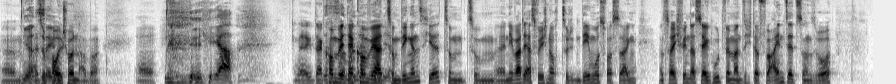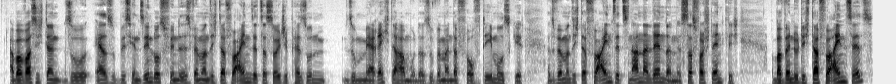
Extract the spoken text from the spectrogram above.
Ähm, ja, also same. Paul schon, aber. Äh, ja. Äh, da das kommen wir, da kommen wir ja zum Dingens hier, zum, zum, äh, nee, warte, erst will ich noch zu den Demos was sagen. Und zwar, ich finde das sehr gut, wenn man sich dafür einsetzt und so. Aber was ich dann so eher so ein bisschen sinnlos finde, ist, wenn man sich dafür einsetzt, dass solche Personen so mehr Rechte haben oder so, wenn man dafür auf Demos geht. Also wenn man sich dafür einsetzt in anderen Ländern, ist das verständlich. Aber wenn du dich dafür einsetzt,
